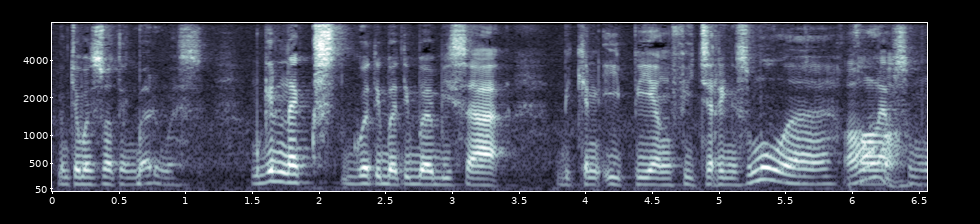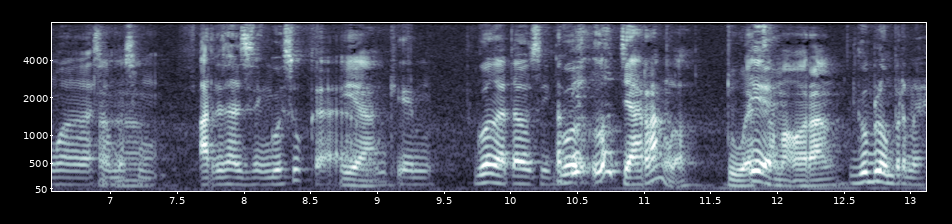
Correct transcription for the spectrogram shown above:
mencoba sesuatu yang baru mas mungkin next gue tiba-tiba bisa bikin EP yang featuring semua Oh. collab semua sama sem- artis-artis yang gue suka Iya. mungkin gue nggak tahu sih Tapi gue lo jarang loh duet Iya. sama orang. gue belum pernah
